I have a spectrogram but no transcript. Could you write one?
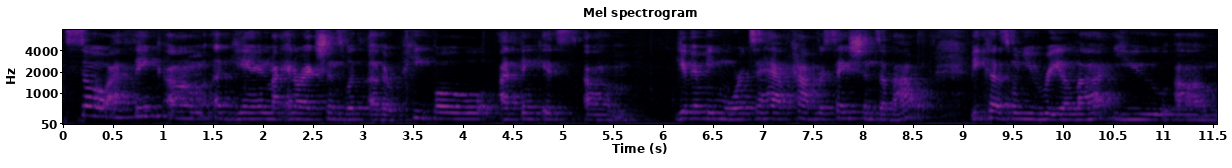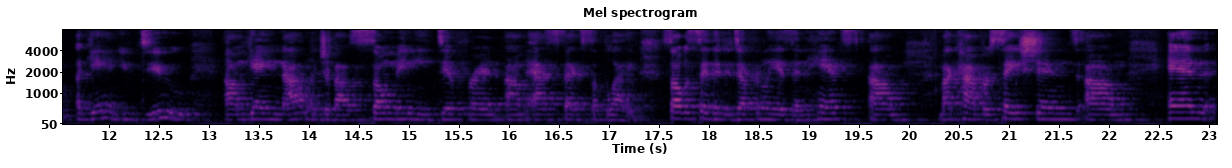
So I think um, again, my interactions with other people, I think it's um, given me more to have conversations about. Because when you read a lot, you um, again you do um, gain knowledge about so many different um, aspects of life. So I would say that it definitely has enhanced um, my conversations and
